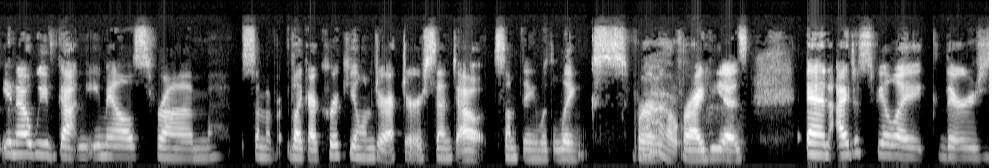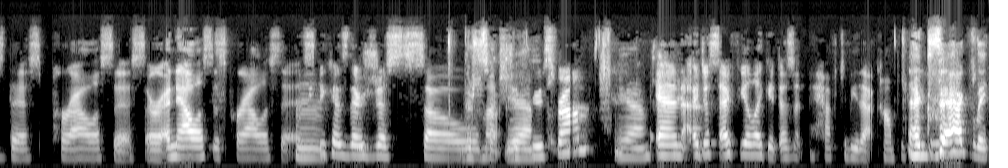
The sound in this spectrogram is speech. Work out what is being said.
you know, we've gotten emails from some of like our curriculum director sent out something with links for Wow. for ideas and i just feel like there's this paralysis or analysis paralysis Mm. because there's just so There's so- much yeah. to choose from yeah. and i just i feel like it doesn't have to be that complicated Exactly.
